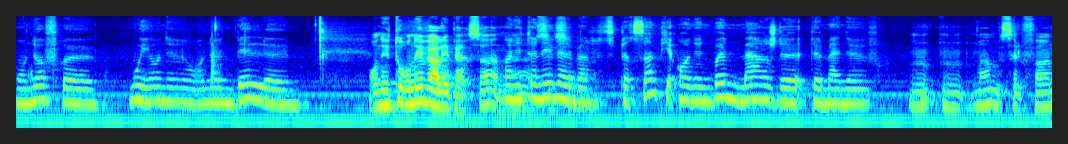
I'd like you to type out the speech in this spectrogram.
on, offre, oui, on a, on a une belle on est tourné vers les personnes. On est hein, tourné vers les personnes, puis on a une bonne marge de, de manœuvre. Mais c'est le fun.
